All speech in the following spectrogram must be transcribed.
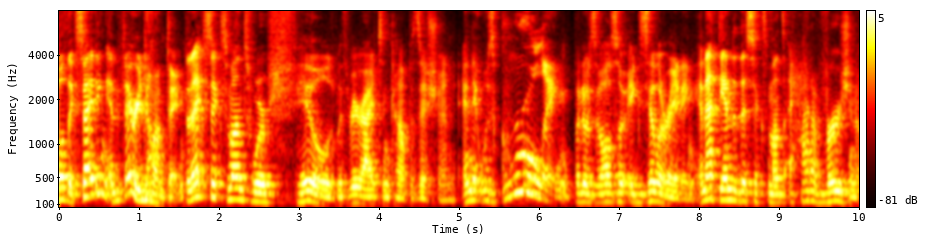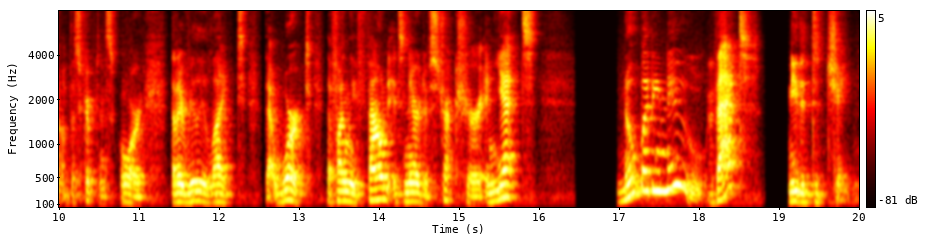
both exciting and very daunting. The next six months were filled with rewrites and composition, and it was grueling, but it was also exhilarating. And at the end of the six months, I had a version of the script and score that I really liked, that worked, that finally found its narrative structure, and yet nobody knew. That needed to change.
